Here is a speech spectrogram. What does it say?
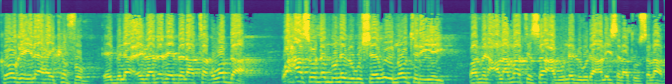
kooga ilaahay ka fog ee bilaa cibaadada ee bilaa taqwada waxaasoo dhan buu nebigu sheegu inoo tiriyey waa min calaamaati saaca buu nebigu yihi calayhi salaatu wasalaam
